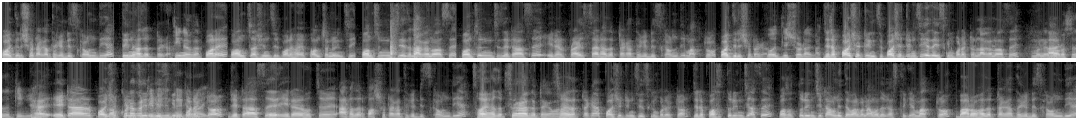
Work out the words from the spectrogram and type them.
পঁয়ত্রিশশো টাকা থেকে ডিসকাউন্ট দিয়ে তিন হাজার টাকা। তিন হাজার। পরে পঞ্চাশ ইঞ্চির পরে হয় পঞ্চান্ন ইঞ্চি। পঞ্চান্ন ইঞ্চি যে লাগানো আছে পঞ্চান্ন ইঞ্চি যেটা আছে এটার প্রাইস চার হাজার টাকা থেকে ডিসকাউন্ট দিয়ে মাত্র পঁয়ত্রিশশো টাকা। পঁয়ত্রিশশো টাকা। যেটা পঁয়ষট্টি ইঞ্চি। পঁয়ষট্টি ইঞ্চি যে স্ক্রিন প্রোডাক্টর লাগানো আছে মানে বড় সাইজের টিভি হ্যাঁ এটার পঁয়ষট্টি ইঞ্চির স্ক্রিন এটা প্রোডাক্টর যেটা আছে এটার হচ্ছে আট হাজার পাঁচশো টাকা থেকে ডিসকাউন্ট দিয়ে ছয় হাজার। ছয় হাজার টাকা ছয় হাজার টাকা পঁয়ষট্টি ইঞ্চি স্ক্রিন প্রোডাক্টর যেটা পঁচাত্তর ইঞ্চি আছে পঁচাত্তর ইঞ্চিটাও নিতে পারবেন আমাদের কাছ থেকে মাত্র বারো হাজার টাকা থেকে ডিসকাউন্ট দিয়ে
